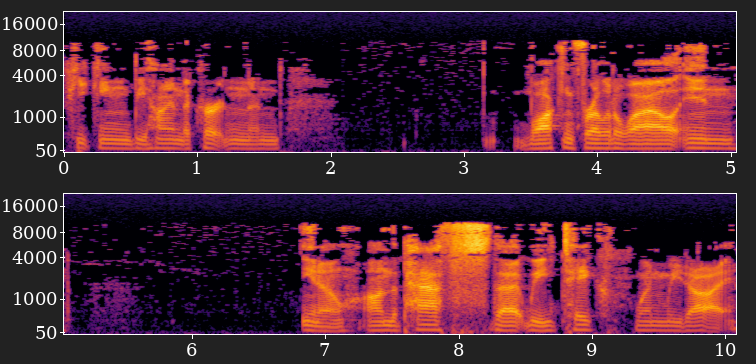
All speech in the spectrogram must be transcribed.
peeking behind the curtain and walking for a little while in you know on the paths that we take when we die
